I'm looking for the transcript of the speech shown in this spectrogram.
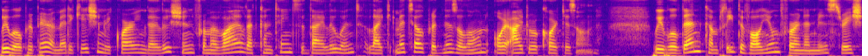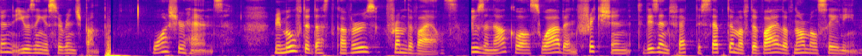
we will prepare a medication requiring dilution from a vial that contains the diluent like methylprednisolone or hydrocortisone. We will then complete the volume for an administration using a syringe pump. Wash your hands. Remove the dust covers from the vials. Use an alcohol swab and friction to disinfect the septum of the vial of normal saline.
